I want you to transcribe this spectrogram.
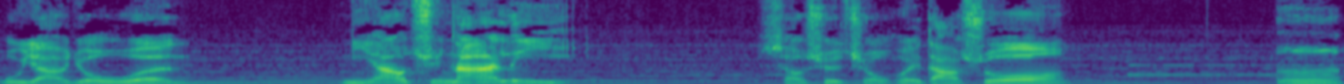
乌鸦又问：“你要去哪里？”小雪球回答说：“嗯，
